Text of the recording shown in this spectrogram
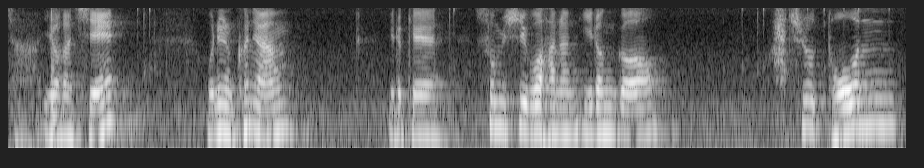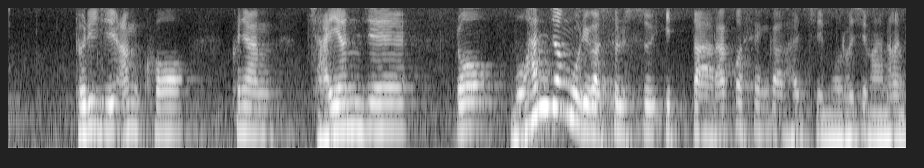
자, 이와 같이 우리는 그냥 이렇게 숨 쉬고 하는 이런 거 아주 돈 들이지 않고 그냥 자연재로 무한정 우리가 쓸 수 있다라고 생각할지 모르지만은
